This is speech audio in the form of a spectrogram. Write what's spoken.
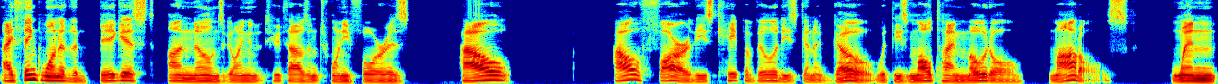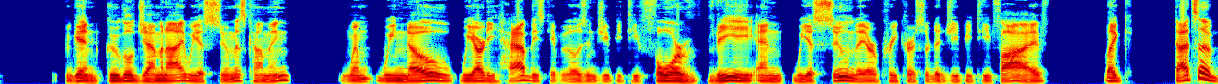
I think one of the biggest unknowns going into 2024 is how how far these capabilities going to go with these multimodal models when again, Google Gemini, we assume is coming. When we know we already have these capabilities in GPT 4V and we assume they are a precursor to GPT 5, like that's a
